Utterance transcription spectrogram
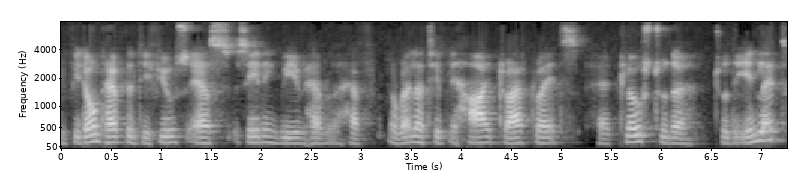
if we don't have the diffuse air ceiling, we have have relatively high draft rates uh, close to the to the inlet.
